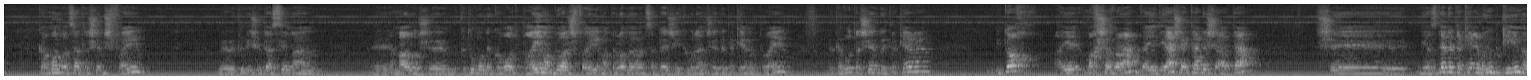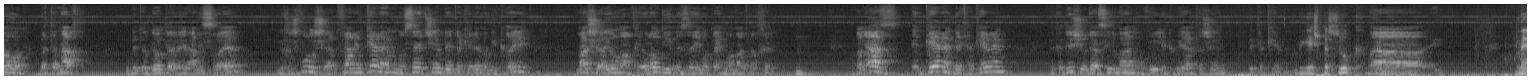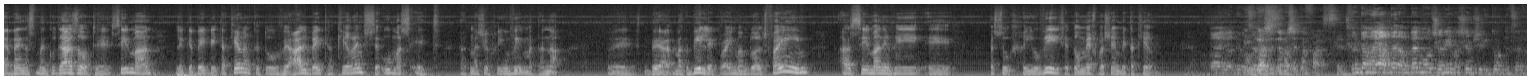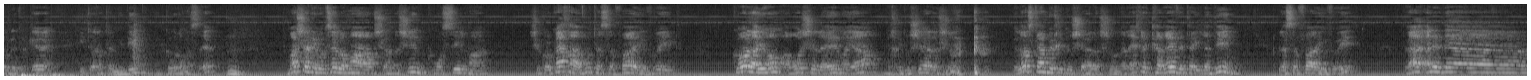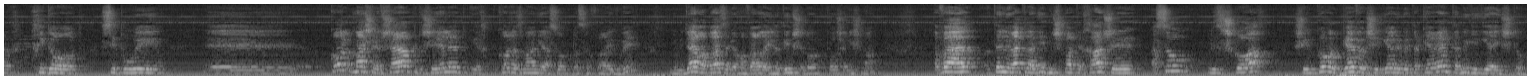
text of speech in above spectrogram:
כרמון רצה את השם שפיים, וקדיש יהודה סילמן אמר לו שכתוב במקורות, פראים עמדו על שפיים, אתה לא מצפה שיקראו לאנשי בית הכרם פראים, וקראו את השם בית הכרם, מתוך המחשבה והידיעה שהייתה בשעתה, שמייסדי בית הכרם היו בקיאים מאוד בתנ"ך ובתולדות עם ישראל, וחשבו שהכפר עין כרם נושא את שם בית הכרם המקראי, מה שהיום הארכיאולוגים מזהים אותה עם רמת רחל. אבל אז עין כרם, בית הכרם, וקדיש יהודה סילמן הוביל לקביעת השם בית. ויש פסוק, בנקודה הזאת, סילמן, לגבי בית הכרם כתוב, ועל בית הכרם שאו מסעת. זאת משהו חיובי, מתנה. במקביל לפרעים עמדו על שפיים, אז סילמן הביא פסוק חיובי שתומך בשם בית הכרם. עובדה שזה מה שתפס. אצלם גם היה הרבה מאוד שנים השם של עיתון בית ספר בית הכרם, עיתון התלמידים, קראו לו מסעד. מה שאני רוצה לומר, שאנשים כמו סילמן, שכל כך אהבו את השפה העברית, כל היום הראש שלהם היה בחידושי הלשון. ולא סתם בחידושי הלשון, אלא איך לקרב את הילדים לשפה העברית, ועל ידי חידות, סיפורים, כל מה שאפשר כדי שילד כל הזמן יעסוק בשפה העברית. במידה רבה זה גם עבר לילדים שלו, כמו שנשמע. אבל תן לי רק להגיד משפט אחד, שאסור לשכוח שעם כל גבר שהגיע לבית הכרם, תמיד הגיעה אשתו.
